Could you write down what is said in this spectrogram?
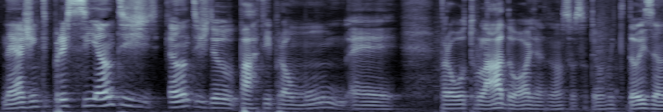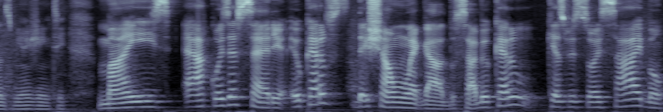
né? A gente precisa antes antes de eu partir para o mundo, é, para o outro lado, olha, nossa, eu só tenho 22 anos, minha gente. Mas a coisa é séria. Eu quero deixar um legado, sabe? Eu quero que as pessoas saibam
